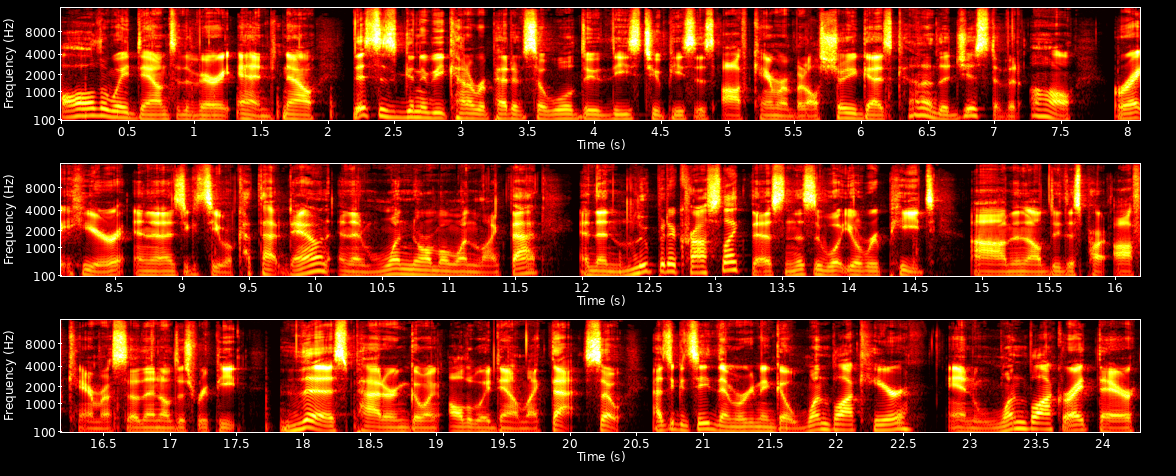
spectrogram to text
all the way down to the very end. Now, this is gonna be kind of repetitive, so we'll do these two pieces off camera, but I'll show you guys kind of the gist of it all right here. And as you can see, we'll cut that down and then one normal one like that, and then loop it across like this. And this is what you'll repeat. Um, and I'll do this part off camera. So then I'll just repeat this pattern going all the way down like that. So as you can see, then we're gonna go one block here and one block right there.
